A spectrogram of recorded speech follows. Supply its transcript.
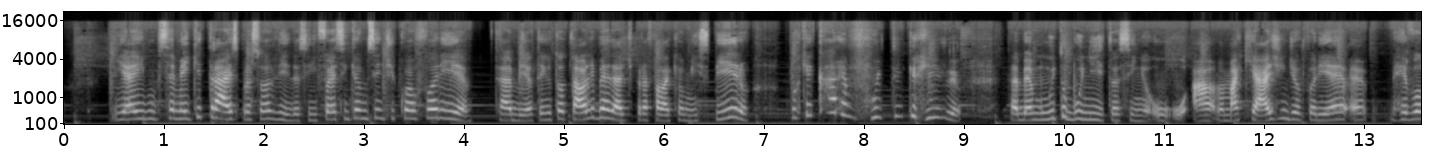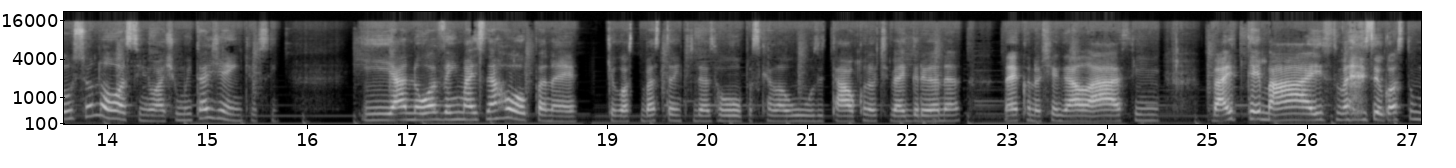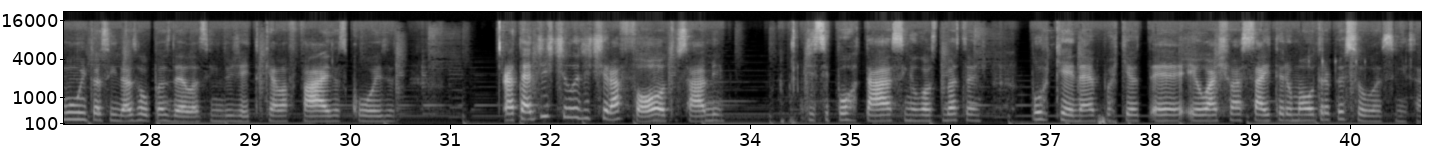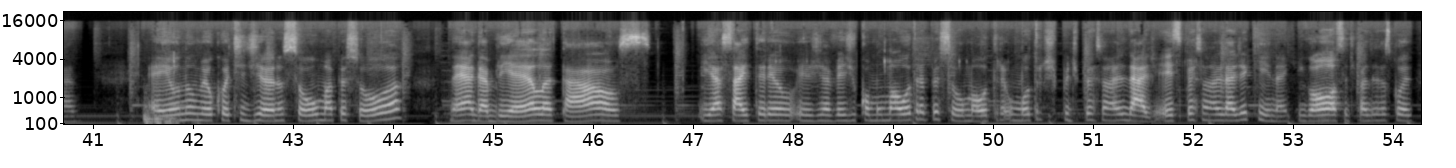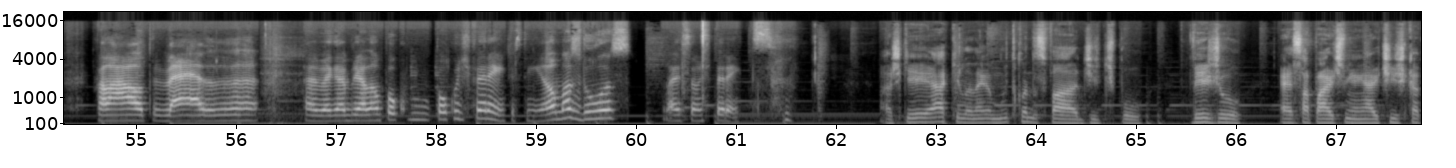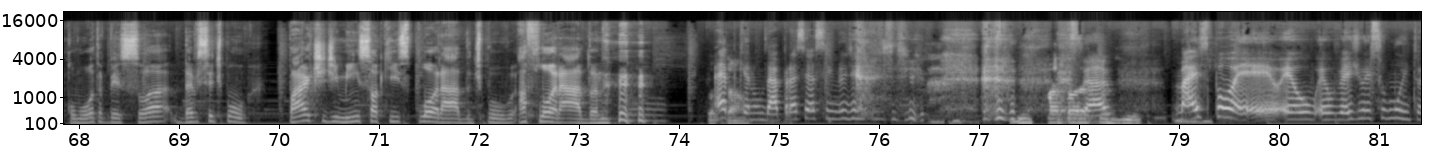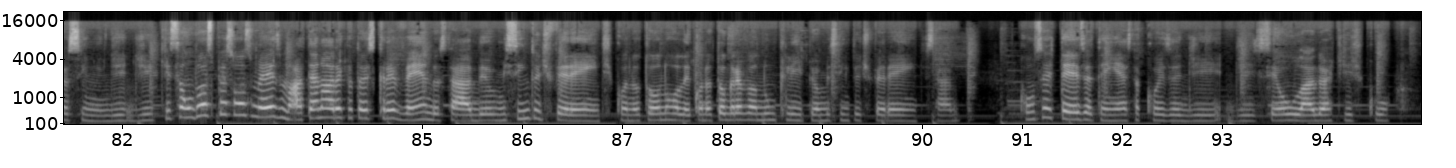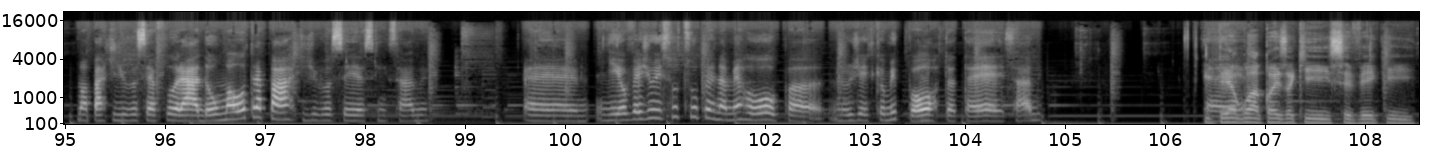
E aí você meio que traz pra sua vida, assim. Foi assim que eu me senti com euforia, sabe? Eu tenho total liberdade para falar que eu me inspiro, porque, cara, é muito incrível. Sabe, é muito bonito, assim. O, a, a maquiagem de euforia é, é, revolucionou, assim, eu acho muita gente, assim. E a Noah vem mais na roupa, né? Que eu gosto bastante das roupas que ela usa e tal. Quando eu tiver grana, né? Quando eu chegar lá, assim, vai ter mais, mas eu gosto muito, assim, das roupas dela, assim, do jeito que ela faz as coisas. Até de estilo de tirar foto, sabe? De se portar, assim, eu gosto bastante. Por quê, né? Porque eu, é, eu acho a Saiter uma outra pessoa, assim, sabe? É, eu, no meu cotidiano, sou uma pessoa, né? A Gabriela tal. E a Saiter eu, eu já vejo como uma outra pessoa, uma outra, um outro tipo de personalidade. Esse personalidade aqui, né? Que gosta de fazer essas coisas. Falar alto, sabe? A Gabriela é um pouco, um pouco diferente, assim. Amo as duas, mas são diferentes. Acho que é aquilo, né? Muito quando se fala de, tipo, vejo essa parte minha artística como outra pessoa, deve ser, tipo, parte de mim, só que explorado, tipo, aflorado, né? É, porque não dá pra ser assim no dia a dia. Sabe? Mas, pô, eu, eu, eu, vejo isso muito, assim, de, de, que são duas pessoas mesmo. Até na hora que eu tô escrevendo, sabe? Eu me sinto diferente. Quando eu tô no rolê, quando eu tô gravando um clipe, eu me sinto diferente, sabe? Com certeza tem essa coisa de, de ser o lado artístico uma parte de você aflorada ou uma outra parte de você, assim, sabe? É, e eu vejo isso super na minha roupa, no jeito que eu me porto até, sabe? E é... tem alguma coisa que você vê que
